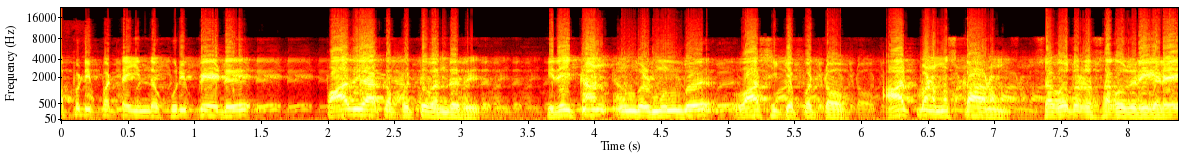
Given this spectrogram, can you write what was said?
அப்படிப்பட்ட இந்த குறிப்பேடு பாதுகாக்கப்பட்டு வந்தது. இதைத்தான் உங்கள் முன்பு வாசிக்கப்பட்டோம். ஆத்ம நமஸ்காரம் சகோதர சகோதரிகளே.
